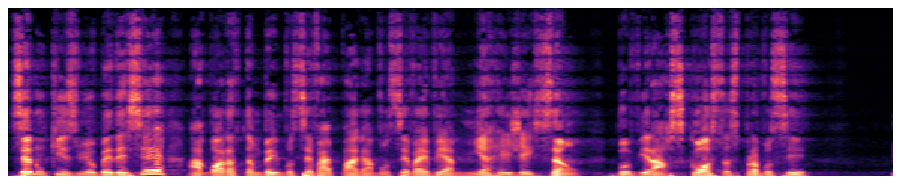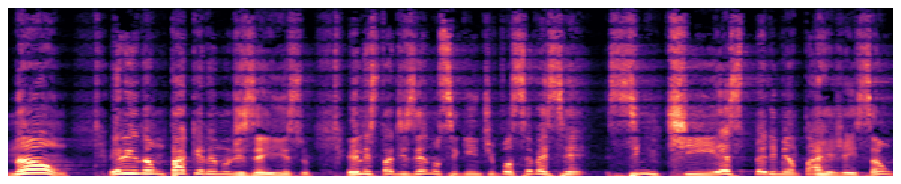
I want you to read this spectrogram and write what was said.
você não quis me obedecer, agora também você vai pagar, você vai ver a minha rejeição, vou virar as costas para você. Não, ele não está querendo dizer isso. Ele está dizendo o seguinte: você vai ser, sentir, experimentar rejeição,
